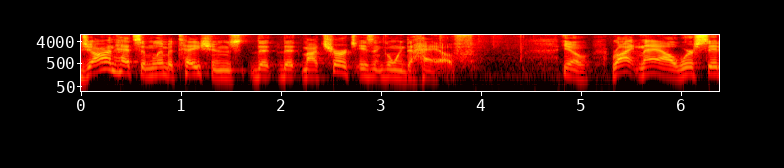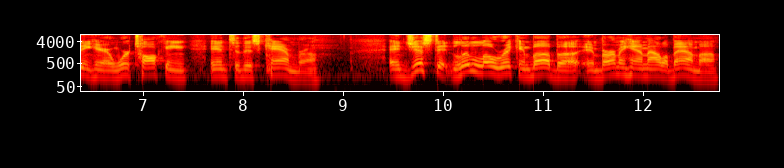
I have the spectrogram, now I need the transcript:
John had some limitations that, that my church isn't going to have. You know, right now we're sitting here and we're talking into this camera, and just at little old Rick and Bubba in Birmingham, Alabama,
